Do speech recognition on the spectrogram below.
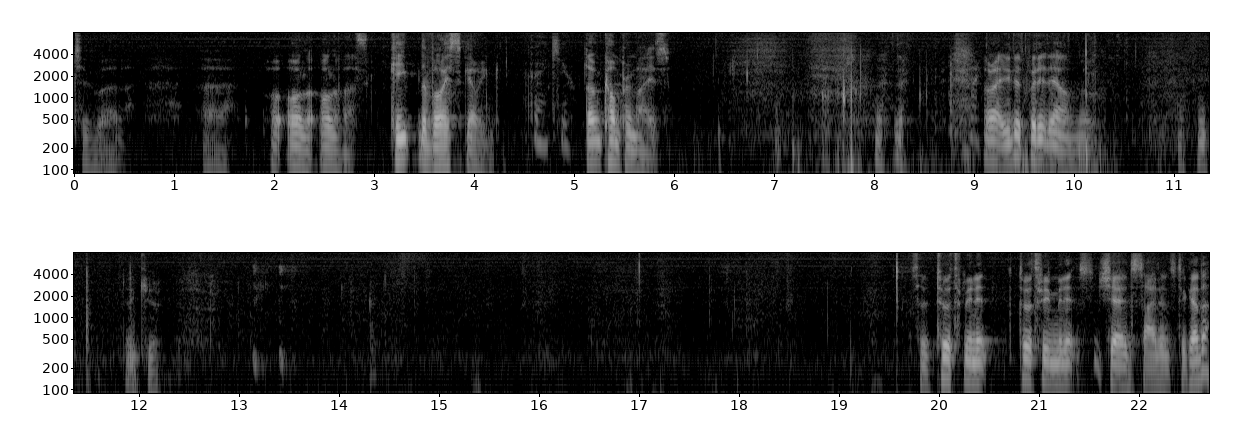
to uh, uh, all, all of us. Keep the voice going. Thank you. Don't compromise. all right, you just put it down. Thank you. So two or three minutes, two or three minutes shared silence together.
